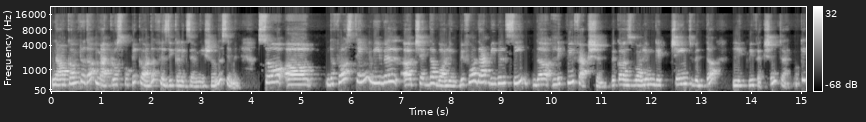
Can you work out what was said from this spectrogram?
now come to the macroscopic or the physical examination of the semen. So uh, the first thing we will uh, check the volume. Before that we will see the liquefaction because volume get changed with the liquefaction time. Okay.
